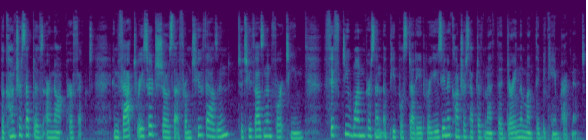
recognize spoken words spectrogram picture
But contraceptives are not perfect. In fact, research shows that from 2000 to 2014, 51% of people studied were using a contraceptive method during the month they became pregnant.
